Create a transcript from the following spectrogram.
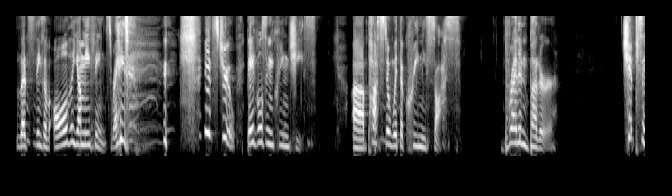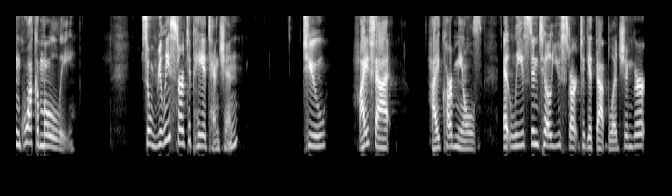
let's think of all the yummy things, right? it's true. Bagels and cream cheese, uh, pasta with a creamy sauce, bread and butter, chips and guacamole, so, really start to pay attention to high fat, high carb meals at least until you start to get that blood sugar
